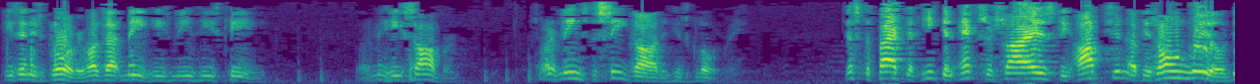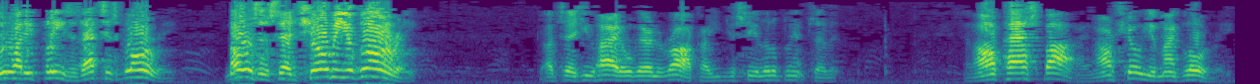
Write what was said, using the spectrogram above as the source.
He's in His glory. What does that mean? He means He's King. What I mean, He's sovereign. That's what it means to see God in His glory. Just the fact that He can exercise the option of His own will, do what He pleases, that's His glory. Moses said, show me your glory. God says, you hide over there in the rock, or you just see a little glimpse of it. And I'll pass by, and I'll show you my glory.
